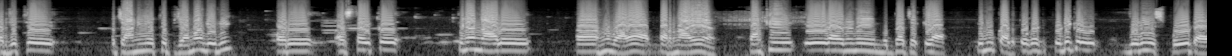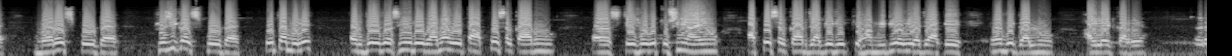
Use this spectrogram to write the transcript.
ਔਰ ਜਿੱਥੇ ਪਹੁੰਚਾਣੀ ਹੈ ਉੱਥੇ ਪਹੁੰਚਾਵਾਂਗੇ ਵੀ। ਔਰ ਅਸੀਂ ਤਾਂ ਇੱਕ ਇਹਨਾਂ ਨਾਲ ਹਮਾਰਾ ਭਰਨ ਆਏ ਆ ਤਾਂ ਕਿ ਇਹ ਜਿਹੜਾ ਇਹਨਾਂ ਨੇ ਮੁੱਦਾ ਚੱਕਿਆ ਇਹਨੂੰ ਘੱਟ ਤੋਂ ਘੱਟ ਪੋਲੀਟੀਕਲ ਜਿਹੜੀ ਸਪੋਰਟ ਹੈ ਮੋਰਲ ਸਪੋਰਟ ਹੈ ਫਿਜ਼ੀਕਲ ਸਪੋਰਟ ਹੈ ਉਹ ਤਾਂ ਮਿਲੇ। ਔਰ ਜੇ ਅਸੀਂ ਲੋਕ ਆਵਾਂਗੇ ਤਾਂ ਆਪੇ ਸਰਕਾਰ ਨੂੰ ਸਟੇਜ ਹੋ ਕੇ ਤੁਸੀਂ ਆਏ ਹੋ ਆਪੇ ਸਰਕਾਰ ਜਾਗੇਗੀ ਕਿ ਹਾਂ ਮੀਡੀਆ ਵੀ ਅੱਜ ਆ ਕੇ ਇਹਨਾਂ ਦੀ ਗੱਲ ਨੂੰ ਹਾਈਲਾਈਟ ਕਰ ਰਿਹਾ। ਸਰ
